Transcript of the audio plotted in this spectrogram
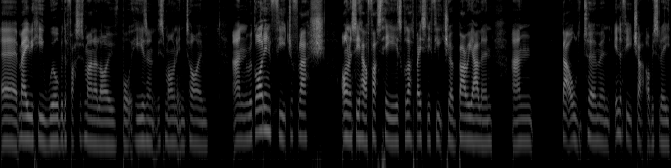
Uh, maybe he will be the fastest man alive, but he isn't at this moment in time. And regarding Future Flash, I want to see how fast he is because that's basically future of Barry Allen, and that will determine in the future, obviously,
